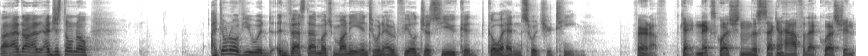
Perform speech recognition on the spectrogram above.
I, I, I just don't know. I don't know if you would invest that much money into an outfield just so you could go ahead and switch your team. fair enough. Okay, next question. The second half of that question.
